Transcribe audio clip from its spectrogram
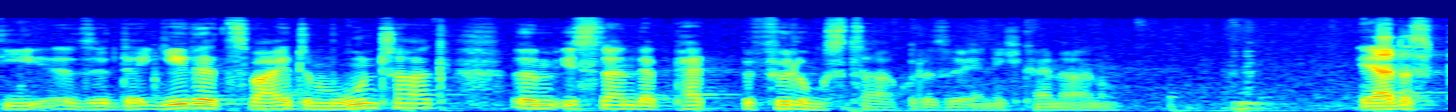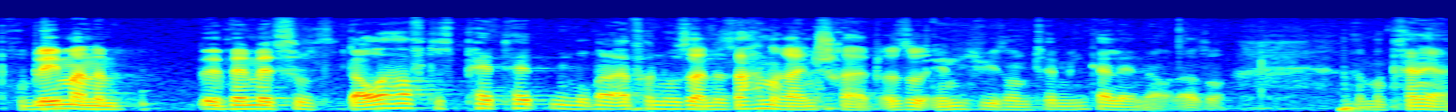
die, also der, jeder zweite Montag ähm, ist dann der Pad-Befüllungstag oder so ähnlich, keine Ahnung. Ja, das Problem an einem, wenn wir jetzt so ein dauerhaftes Pad hätten, wo man einfach nur seine Sachen reinschreibt, also ähnlich wie so ein Terminkalender oder so. Also man kann ja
